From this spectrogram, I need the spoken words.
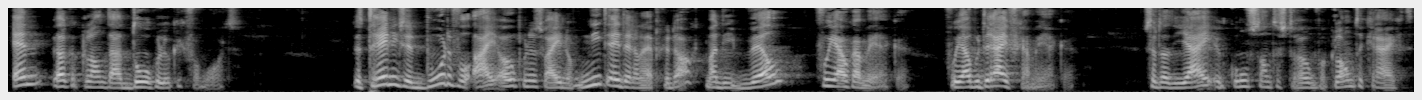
en welke klant daar dolgelukkig van wordt. De training zit boordevol eye-openers waar je nog niet eerder aan hebt gedacht, maar die wel voor jou gaan werken, voor jouw bedrijf gaan werken. Zodat jij een constante stroom van klanten krijgt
